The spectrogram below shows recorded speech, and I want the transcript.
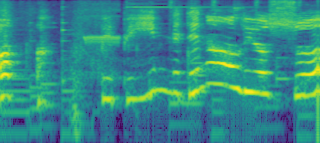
Aa, bebeğim neden ağlıyorsun?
